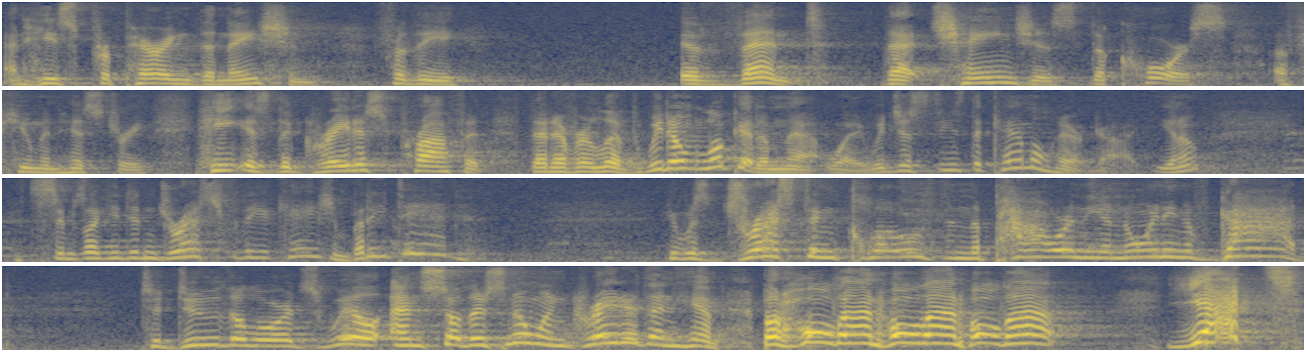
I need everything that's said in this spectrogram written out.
And he's preparing the nation for the event that changes the course of human history. He is the greatest prophet that ever lived. We don't look at him that way. We just, he's the camel hair guy, you know? It seems like he didn't dress for the occasion, but he did. He was dressed and clothed in the power and the anointing of God to do the Lord's will. And so there's no one greater than him. But hold on, hold on, hold on. Yet,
